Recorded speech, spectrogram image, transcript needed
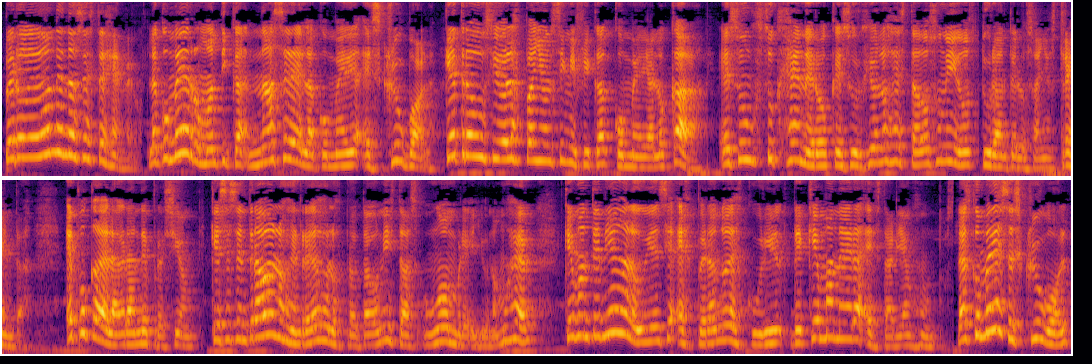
Pero ¿de dónde nace este género? La comedia romántica nace de la comedia screwball, que traducido al español significa comedia locada. Es un subgénero que surgió en los Estados Unidos durante los años 30 época de la Gran Depresión, que se centraba en los enredos de los protagonistas, un hombre y una mujer, que mantenían a la audiencia esperando descubrir de qué manera estarían juntos. Las comedias Screwball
